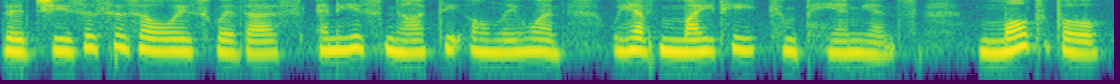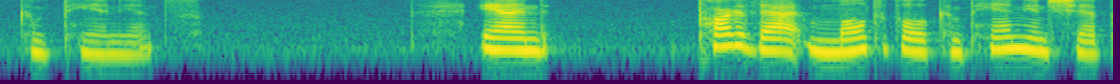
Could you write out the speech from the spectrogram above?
that Jesus is always with us, and He's not the only one. We have mighty companions, multiple companions. And part of that multiple companionship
